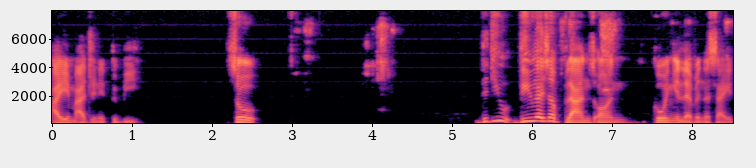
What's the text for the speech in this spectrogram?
i imagine it to be. So did you do you guys have plans on going 11 aside?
